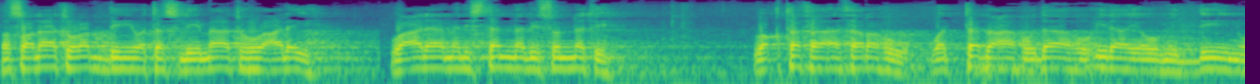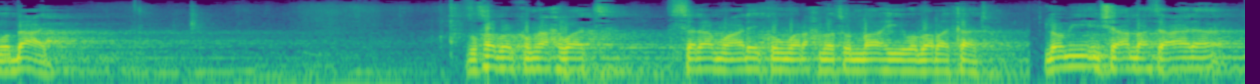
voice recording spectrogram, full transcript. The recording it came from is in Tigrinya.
فصلاة ربه وتسليماته عليه وعلى من استن بسنته واقتفى أثره واتبع هداه إلى يوم الدين وبعد رأسلا عليم رم الله بركإن شاء الله تعالىي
